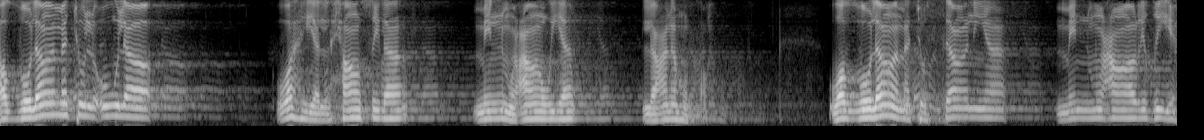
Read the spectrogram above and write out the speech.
الظلامة الأولى وهي الحاصله من معاوية لعنه الله. والظلامة الثانية من معارضيه.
